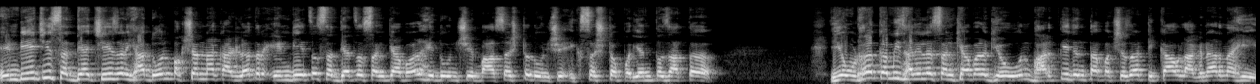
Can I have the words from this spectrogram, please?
एनडीएची सध्याची जर ह्या दोन पक्षांना काढलं तर एनडीएचं सध्याचं संख्याबळ हे दोनशे बासष्ट दोनशे एकसष्ट पर्यंत जातं. एवढं कमी झालेलं संख्याबळ घेऊन भारतीय जनता पक्षाचा टिकाव लागणार नाही.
